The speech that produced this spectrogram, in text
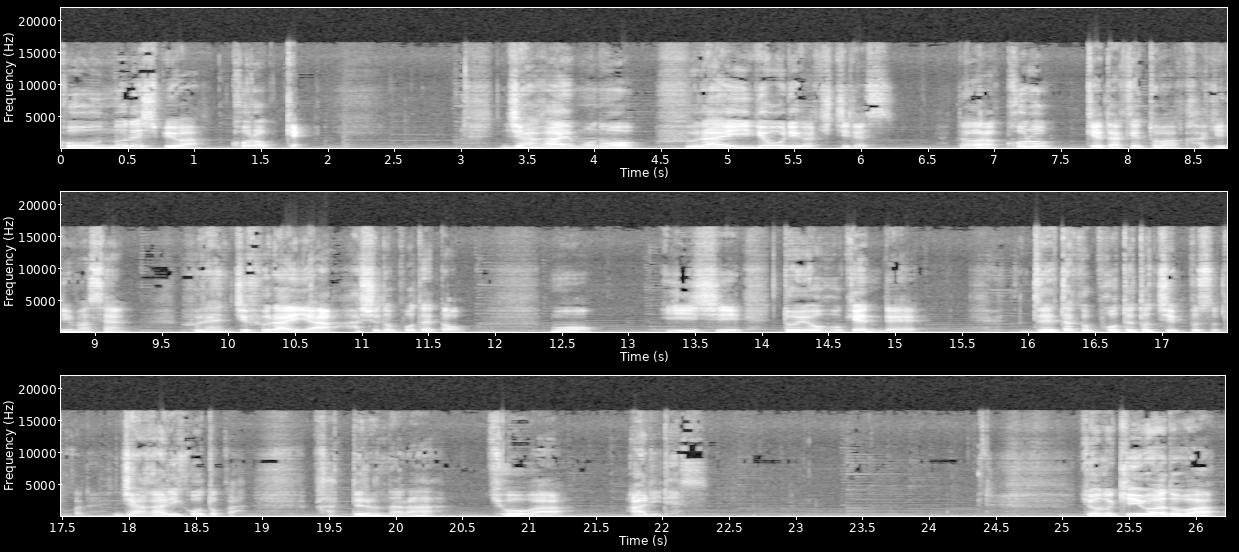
幸運のレシピはコロッケ。じゃがいものフライ料理が基地です。だからコロッケだけとは限りません。フレンチフライやハッシュドポテト。もいいし土曜保険で贅沢ポテトチップスとかねじゃがりことか買ってるんなら今日はありです。今日のキーワードは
